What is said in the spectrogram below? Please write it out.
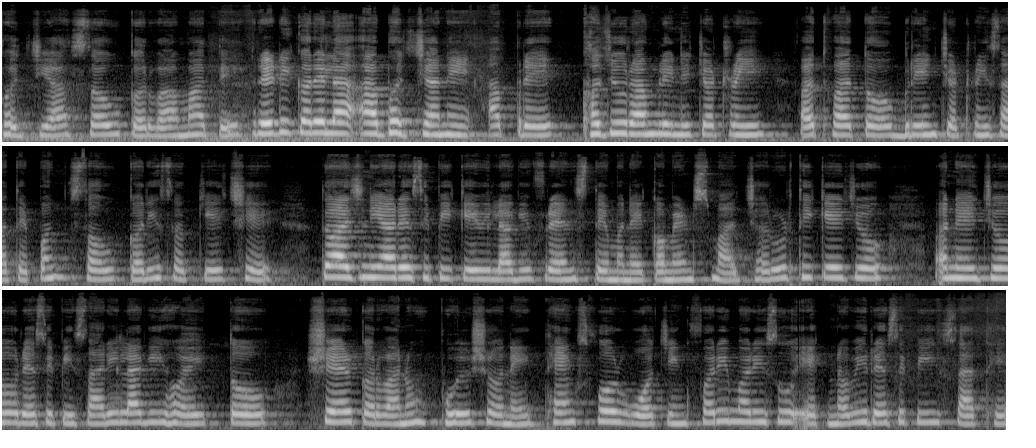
ભજીયા સર્વ કરવા માટે. રેડી કરેલા આ ભજીયાને આપણે ખજૂર, આંબલીની ચટણી અથવા તો ગ્રીન ચટણી સાથે પણ સર્વ કરી શકીએ છીએ તો આજની આ રેસીપી કેવી લાગી ફ્રેન્ડ્સ તે મને કમેન્ટ્સમાં જરૂરથી કહેજો. અને જો રેસીપી સારી લાગી હોય તો શેર કરવાનું ભૂલશો નહીં. થેન્ક્સ ફોર વોચિંગ ફરી મળીશું એક નવી રેસીપી સાથે.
